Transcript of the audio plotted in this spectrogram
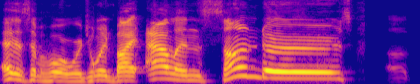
As I said before, we're joined by Alan Saunders of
